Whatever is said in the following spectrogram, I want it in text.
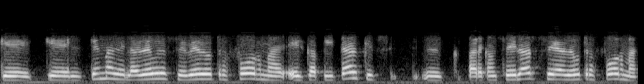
que, que el tema de la deuda se ve de otra forma, el capital que eh, para cancelar sea de otra forma,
